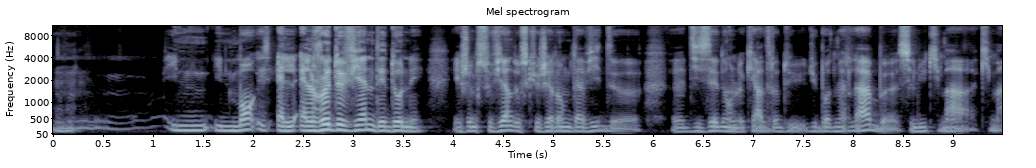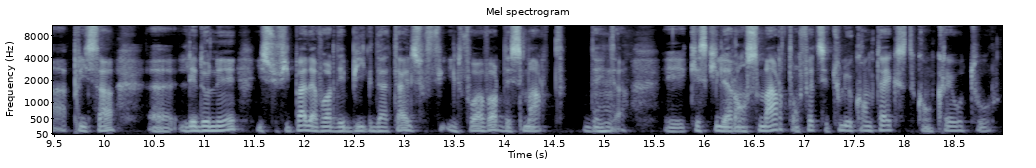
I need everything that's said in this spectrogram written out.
Mhm. Il- il man- elles, elles redeviennent des données. Et je me souviens de ce que Jérôme David euh, euh, disait dans le cadre du, du Bodmer Lab. euh, C'est lui qui m'a appris ça. Euh, les données, il suffit pas d'avoir des big data, il, suffit- il faut avoir des smart data. Et qu'est-ce qui les rend smart? En fait, c'est tout le contexte qu'on crée autour.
